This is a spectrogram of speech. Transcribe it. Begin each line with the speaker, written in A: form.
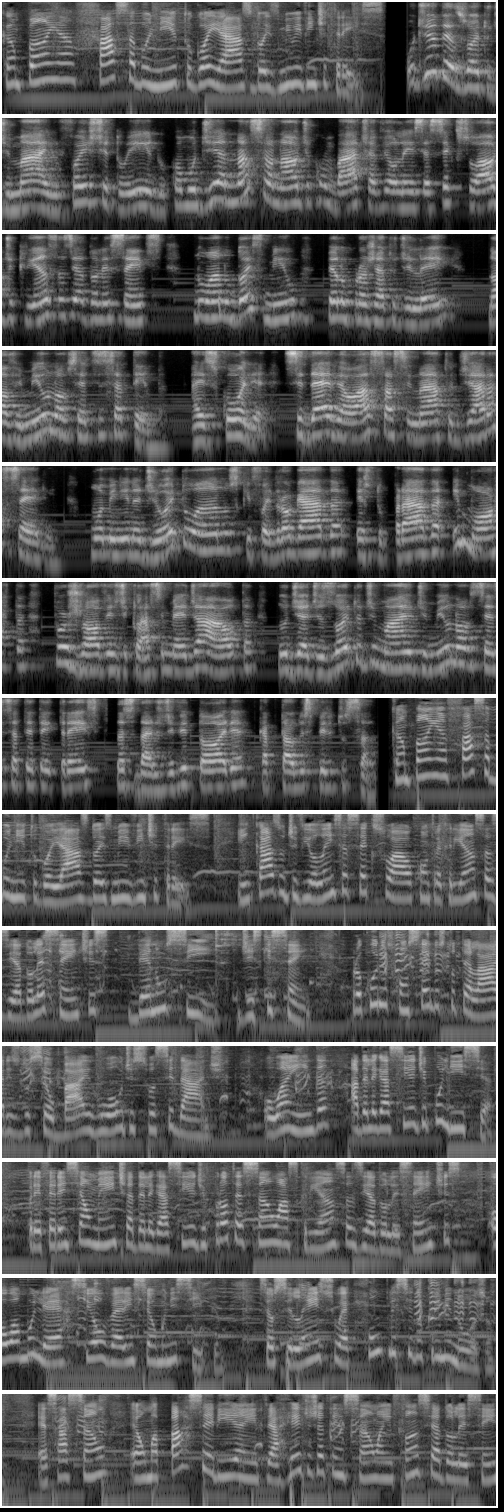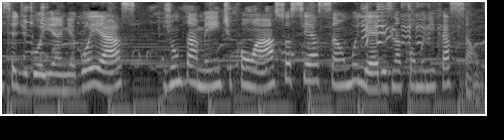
A: Campanha Faça Bonito Goiás 2023.
B: O dia 18 de maio foi instituído como Dia Nacional de Combate à Violência Sexual de Crianças e Adolescentes no ano 2000 pelo projeto de lei 9970. A escolha se deve ao assassinato de Araceli, uma menina de 8 anos que foi drogada, estuprada e morta por jovens de classe média alta no dia 18 de maio de 1973, na cidade de Vitória, capital do Espírito Santo.
A: Campanha Faça Bonito Goiás 2023. Em caso de violência sexual contra crianças e adolescentes, denuncie. Diz que 100. Procure os conselhos tutelares do seu bairro ou de sua cidade ou ainda a delegacia de polícia, preferencialmente a delegacia de proteção às crianças e adolescentes ou à mulher, se houver em seu município. Seu silêncio é cúmplice do criminoso. Essa ação é uma parceria entre a Rede de Atenção à Infância e Adolescência de Goiânia, Goiás, juntamente com a Associação Mulheres na Comunicação.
